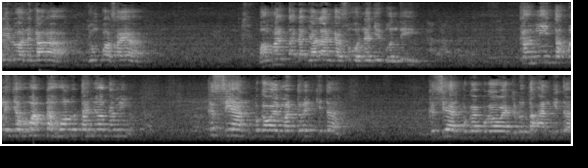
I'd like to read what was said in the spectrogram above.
di luar negara jumpa saya, Paman tak ada jalan kan suruh Najib berhenti. Kami tak boleh jawab dah orang tanya kami. Kesian pegawai Madrid kita. Kesian pegawai-pegawai kedutaan kita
